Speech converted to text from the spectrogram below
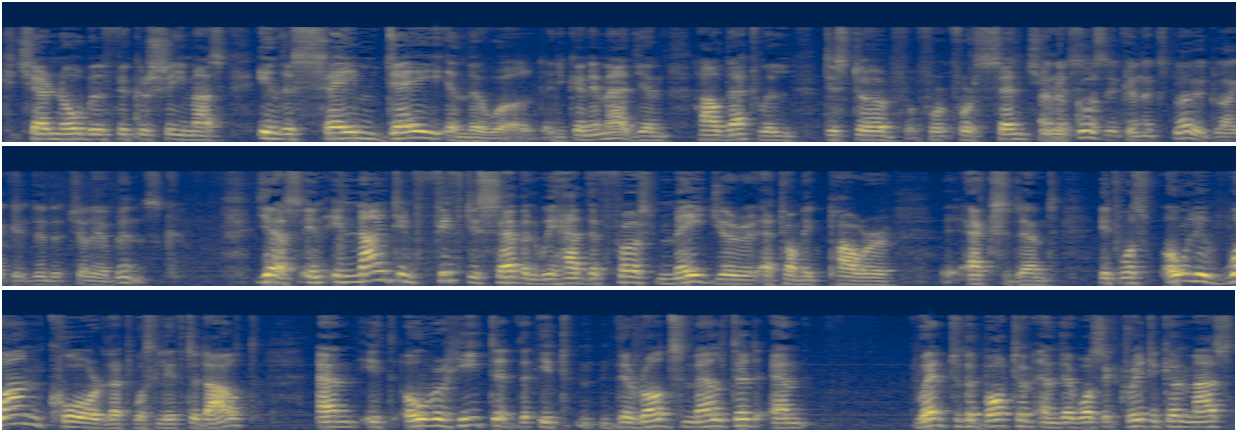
Chernobyl, Fukushimas in the same day in the world. And you can imagine how that will disturb for, for, for centuries. And of course, it can explode like it did at Chelyabinsk. Yes, in, in 1957 we had the first major atomic power accident. It was only one core that was lifted out and it overheated, it, the rods melted and went to the bottom and there was a critical mass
